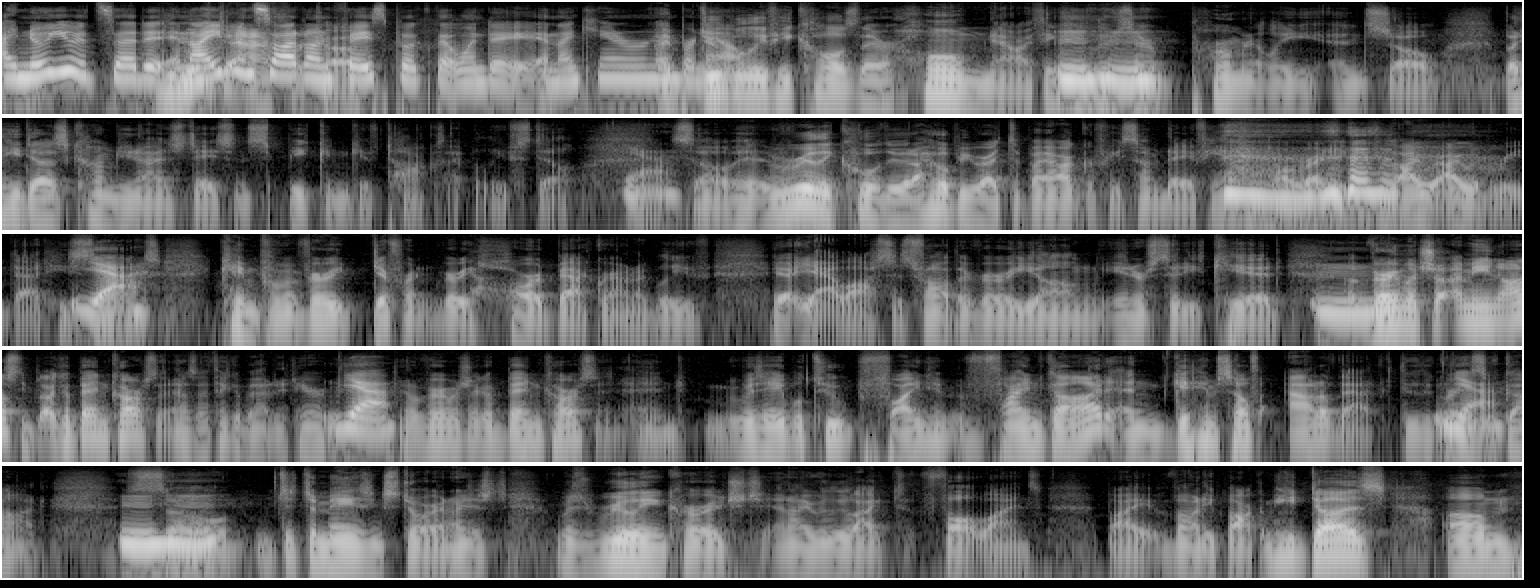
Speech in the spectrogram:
I know you had said it, and I even saw it on Facebook that one day, and I can't remember now. I do now. believe he calls their home now. I think he lives there Mhm. Permanently, and so, but he does come to the United States and speak and give talks. I believe still. yeah. So uh, really cool dude. I hope he writes a biography someday if he hasn't already, because I, I would read that. He Yeah. sounds came from a very different, very hard background. I believe. Yeah, yeah. Lost his father very young, inner city kid. Uh, Mm. very much. I mean, honestly, like a Ben Carson. As I think about it here, Yeah. you know, very much like a Ben Carson, and was able to find him, find God, and get himself out of that through the grace Yeah. of God. Mhm. So just amazing story, and I just was really encouraged, and I really liked Fault Lines by Voddie Baucham. He does. Um,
